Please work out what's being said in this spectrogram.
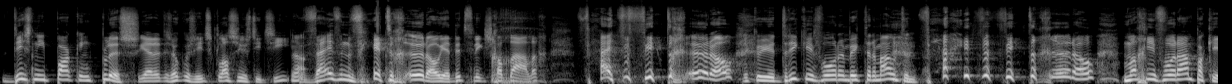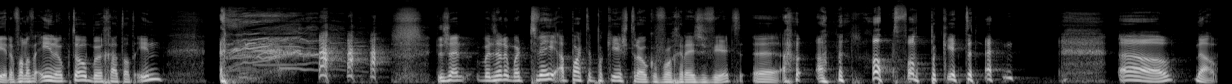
Disney Parking Plus. Ja, dat is ook weer zoiets. Klasse justitie. Ja. 45 euro. Ja, dit vind ik schandalig. 45 euro? Dan kun je drie keer voor in Big Thunder Mountain. 45 euro mag je vooraan parkeren. Vanaf 1 oktober gaat dat in. er, zijn, er zijn ook maar twee aparte parkeerstroken voor gereserveerd. eh, aan de rand van het parkeerterrein. Oh, nou.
